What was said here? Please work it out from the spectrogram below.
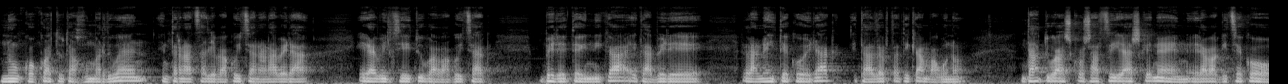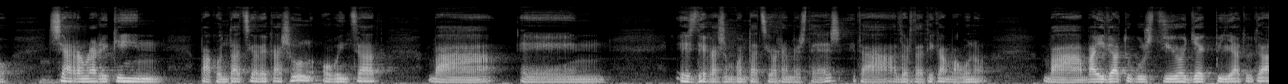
nun kokoatuta jumar duen, entrenatzaile bakoitzan arabera erabiltze ditu ba, bakoitzak bere teknika eta bere laneiteko erak, eta aldortatik ba, bueno, datu asko sartzea askenen erabakitzeko ze arraunlarekin ba, kontatzea dekasun, obintzat, ba, en, ez degasun kontatzi horren beste, ez? Eta aldortatik, ba, bueno, ba, bai datu guzti horiek pilatuta,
